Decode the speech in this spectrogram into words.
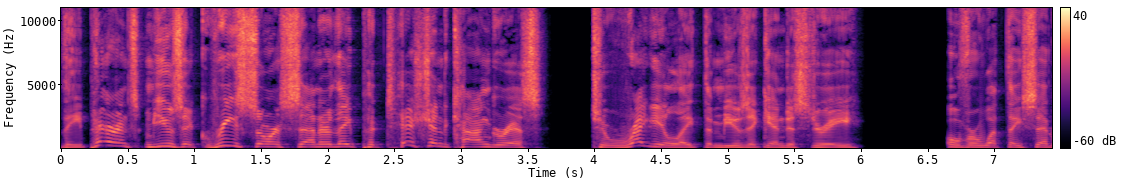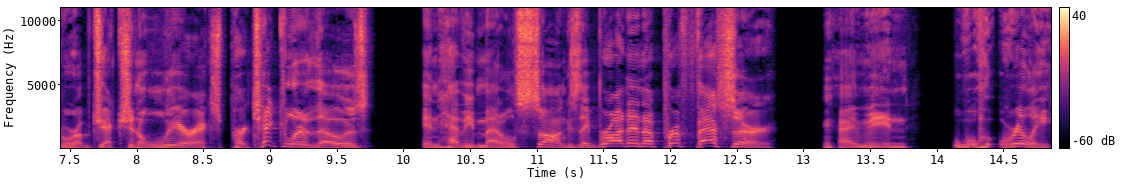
The Parents Music Resource Center, they petitioned Congress to regulate the music industry. over what they said were objectionable lyrics, particularly those in heavy metal songs. They brought in a professor. I mean, w- really,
